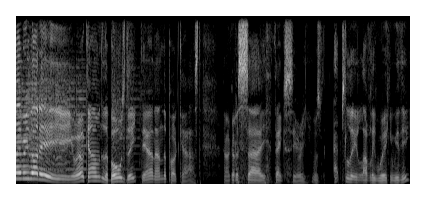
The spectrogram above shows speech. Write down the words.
everybody. Welcome to the Balls Deep Down Under podcast. And I've got to say, thanks, Siri. It was absolutely lovely working with you.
